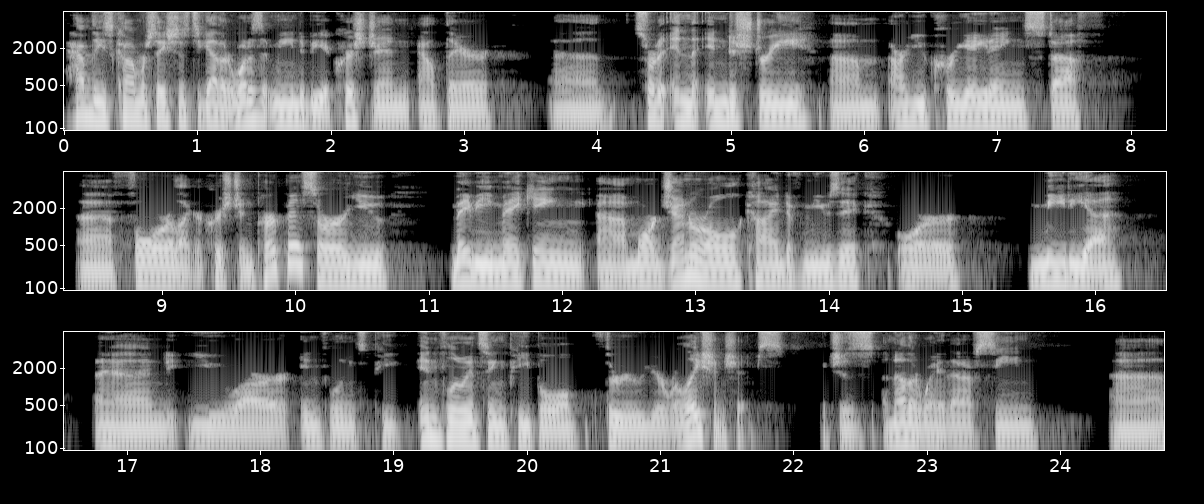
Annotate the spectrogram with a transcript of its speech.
have these conversations together. What does it mean to be a Christian out there? Uh, sort of in the industry, um, are you creating stuff uh, for like a Christian purpose, or are you maybe making uh, more general kind of music or media, and you are influence pe- influencing people through your relationships, which is another way that I've seen uh,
